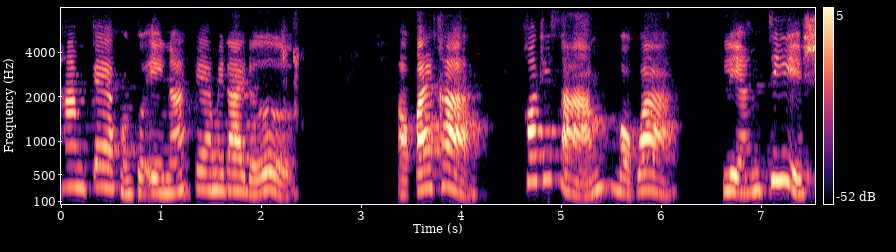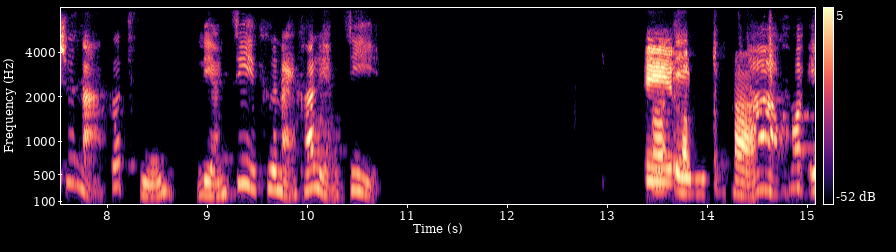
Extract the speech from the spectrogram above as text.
ห้ามแก้ของตัวเองนะ แก้ไม่ได้เด้อต่อไปค่ะ ข้อที่สามบอกว่าเหลียงจี้ชื่อหนาก็ถู เหลียงจี้คือไหนคะเหลียงจี้เอก็เอครับงค่ะ อ่าข้อ A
